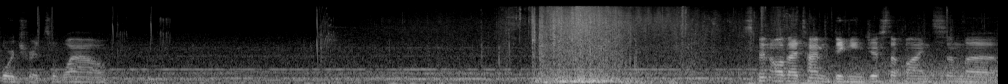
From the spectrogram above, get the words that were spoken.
portraits. Wow. Spent all that time digging just to find some, uh...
